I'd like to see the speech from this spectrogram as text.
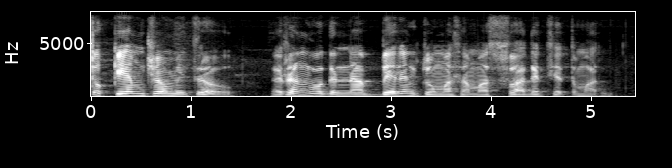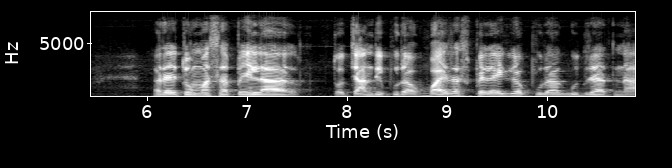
તો કેમ છો મિત્રો? રંગ વગરના બેરંગ ચોમાસામાં સ્વાગત છે તમારું. અરે ચોમાસા પહેલાં તો ચાંદીપુરા વાયરસ ફેલાઈ ગયો પૂરા ગુજરાતના.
